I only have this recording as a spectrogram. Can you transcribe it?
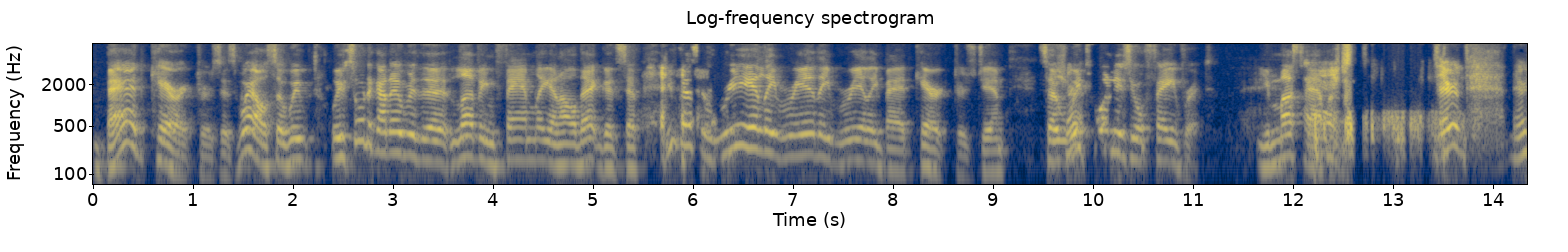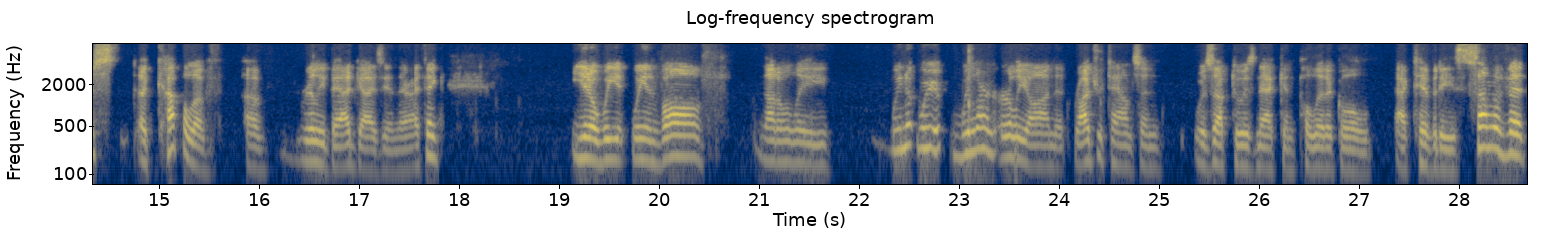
bad characters as well. So we've we've sort of got over the loving family and all that good stuff. You've got some really, really, really bad characters, Jim. So sure. which one is your favorite? You must have one. There, there's a couple of of really bad guys in there. I think, you know, we we involve not only we know we we learn early on that Roger Townsend was up to his neck in political activities. Some of it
